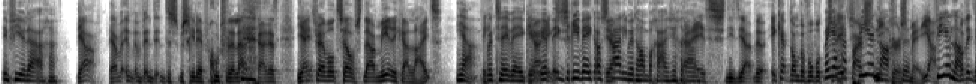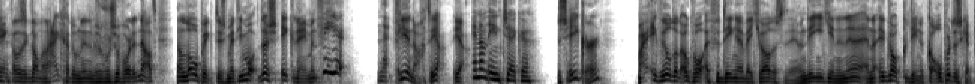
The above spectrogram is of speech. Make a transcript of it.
in vier dagen? Ja, ja, het is misschien even goed voor de luisteraar. dat jij travelt zelfs naar Amerika light. Ja, voor Ik- twee weken. ja, ik heb ik- ik drie weken Australië met handbagage Ja, gedaan. het is niet, ja, ik heb dan bijvoorbeeld Maar twee paar sneakers nachten. mee. Ja, Vier Want nachten. ik denk dat als ik dan een hike ga doen en ze worden nat, dan loop ik dus met die... Dus ik neem een Vier. Nee, ik- vier nachten, ja, ja. En dan inchecken. Zeker. Maar ik wil dan ook wel even dingen, weet je wel, dus een dingetje en, en, en ik wil ook dingen kopen. Dus ik heb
